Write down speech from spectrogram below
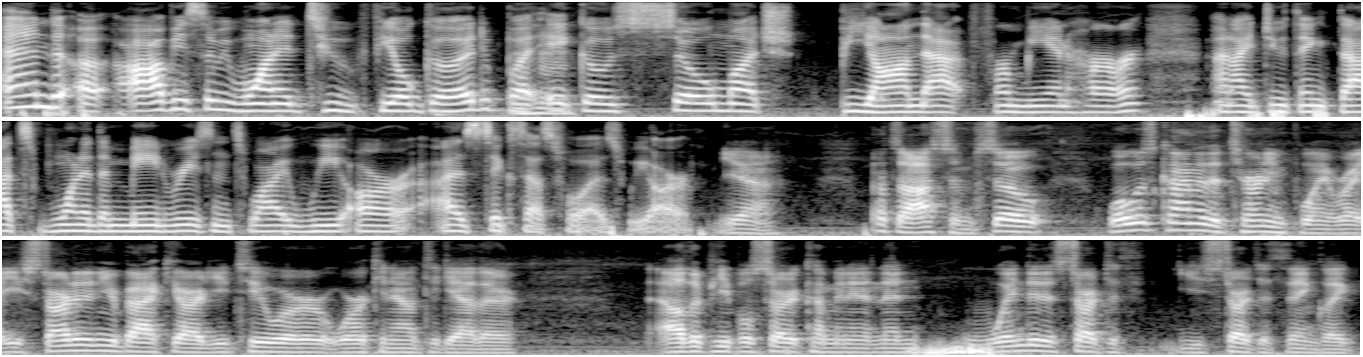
And uh, obviously, we wanted to feel good, but it goes so much beyond that for me and her. And I do think that's one of the main reasons why we are as successful as we are. Yeah, that's awesome. So, what was kind of the turning point, right? You started in your backyard. You two were working out together. Other people started coming in. And then, when did it start to? You start to think like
